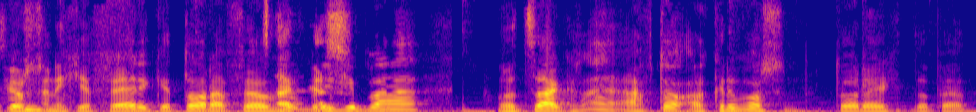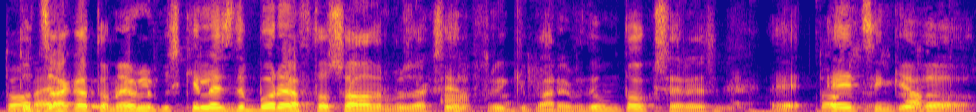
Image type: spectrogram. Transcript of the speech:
ποιος τον είχε φέρει και τώρα φέρνει τον πρίγκιπα. Ο Τσάκ. Ε, αυτό ακριβώς είναι. Τώρα έχει το πέρα. Τον Τσάκα τον έβλεπες και λες: Δεν μπορεί αυτός ο άνθρωπος να ξέρει πρίγκιπα, ρε παιδί μου, το ξέρει. Ναι, ε, έτσι είναι και εδώ.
